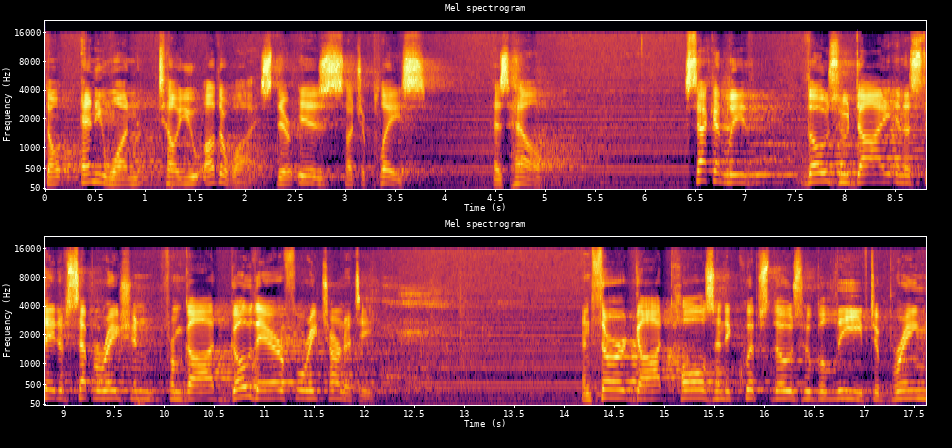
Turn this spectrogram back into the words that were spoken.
Don't anyone tell you otherwise. There is such a place as hell. Secondly, those who die in a state of separation from God go there for eternity. And third, God calls and equips those who believe to bring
